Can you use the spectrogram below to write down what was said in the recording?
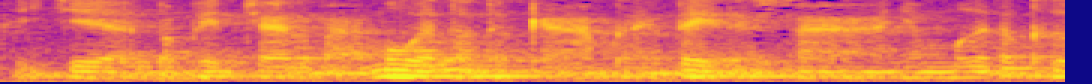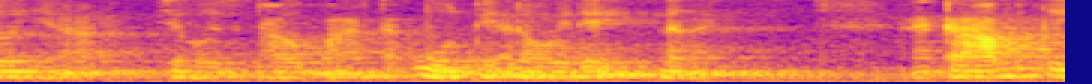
ហើយជាប្រភេទ chat ល្បែមួយអត់ទៅការកន្លែងទេតែសារខ្ញុំមើលទៅឃើញជំនួយសភៅបានតែ4%ទេហ្នឹងហើយ ហើយក្រោមគឺ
